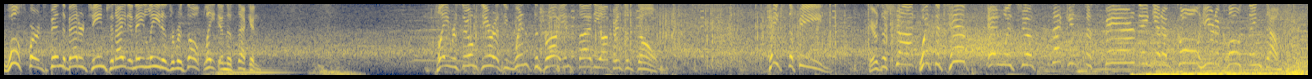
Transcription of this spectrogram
Wolfsburg's been the better team tonight, and they lead as a result late in the second. Play resumes here as he wins the draw inside the offensive zone. Takes the feed. Here's a shot with the tip, and with just seconds to spare, they get a goal here to close things out.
